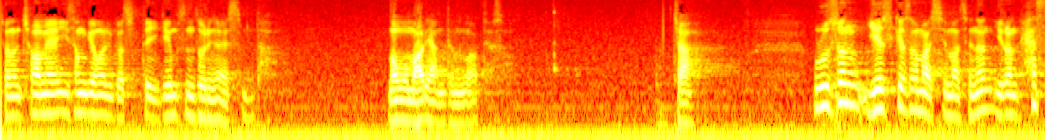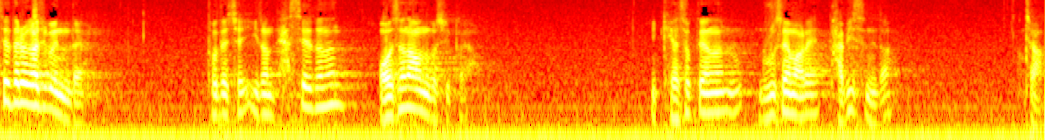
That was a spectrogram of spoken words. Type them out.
저는 처음에 이 성경을 읽었을 때 이게 무슨 소리냐 했습니다. 너무 말이 안 되는 것 같아서. 자, 룻은 예수께서 말씀하시는 이런 햇세드를 가지고 있는데 도대체 이런 햇세드는 어디서 나오는 것일까요? 계속되는 룻의 말에 답이 있습니다. 자,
